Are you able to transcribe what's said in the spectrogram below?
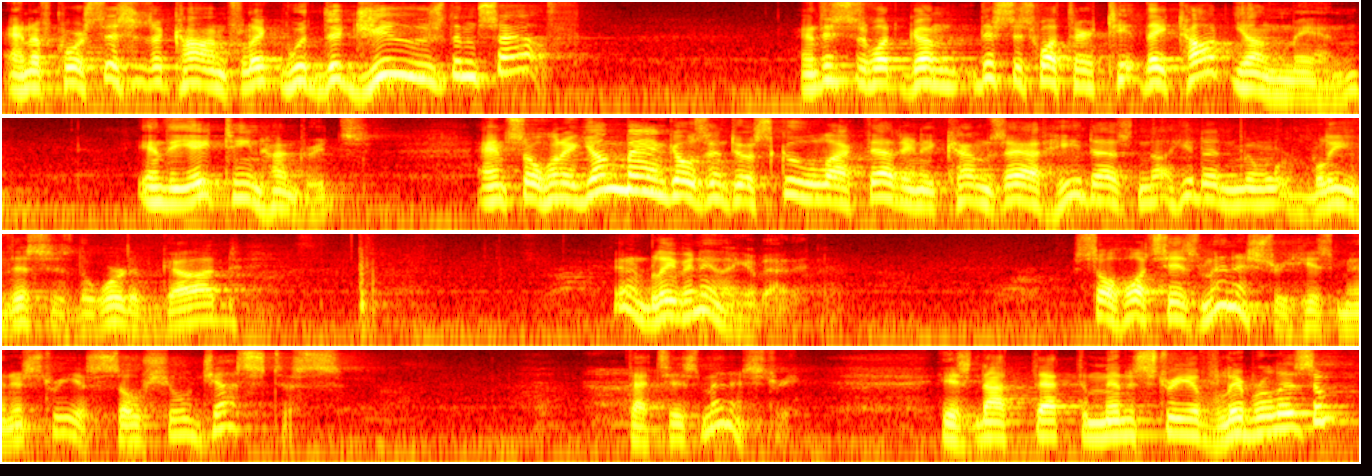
And of course, this is a conflict with the Jews themselves. And this is what, this is what they taught young men in the 1800s. And so when a young man goes into a school like that and he comes out, he, does not, he doesn't believe this is the Word of God. He doesn't believe anything about it. So, what's his ministry? His ministry is social justice. That's his ministry. Is not that the ministry of liberalism?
